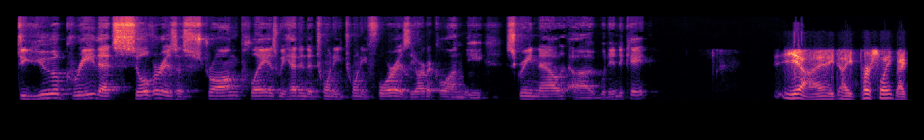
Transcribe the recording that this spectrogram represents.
Do you agree that silver is a strong play as we head into 2024, as the article on the screen now uh, would indicate? Yeah, I, I personally, I,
